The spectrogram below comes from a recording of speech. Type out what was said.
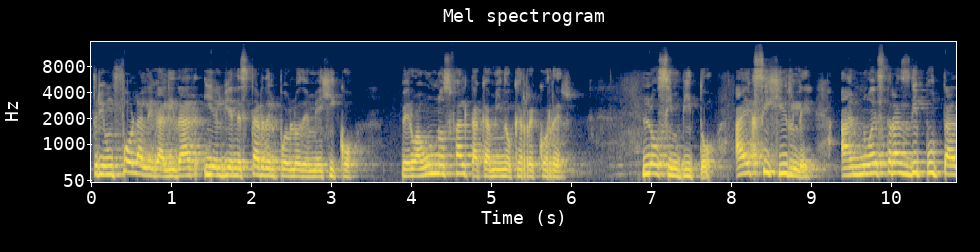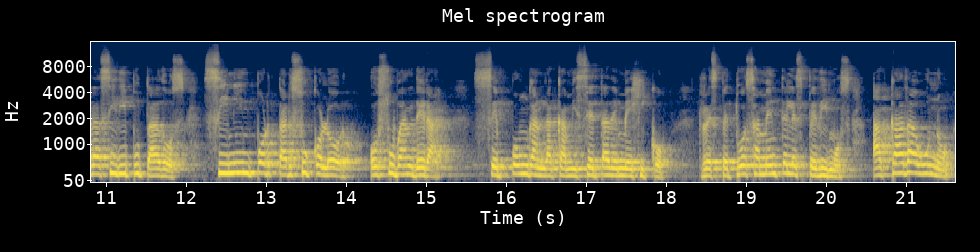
triunfó la legalidad y el bienestar del pueblo de México, pero aún nos falta camino que recorrer. Los invito a exigirle a nuestras diputadas y diputados, sin importar su color o su bandera, se pongan la camiseta de México. Respetuosamente les pedimos a cada uno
